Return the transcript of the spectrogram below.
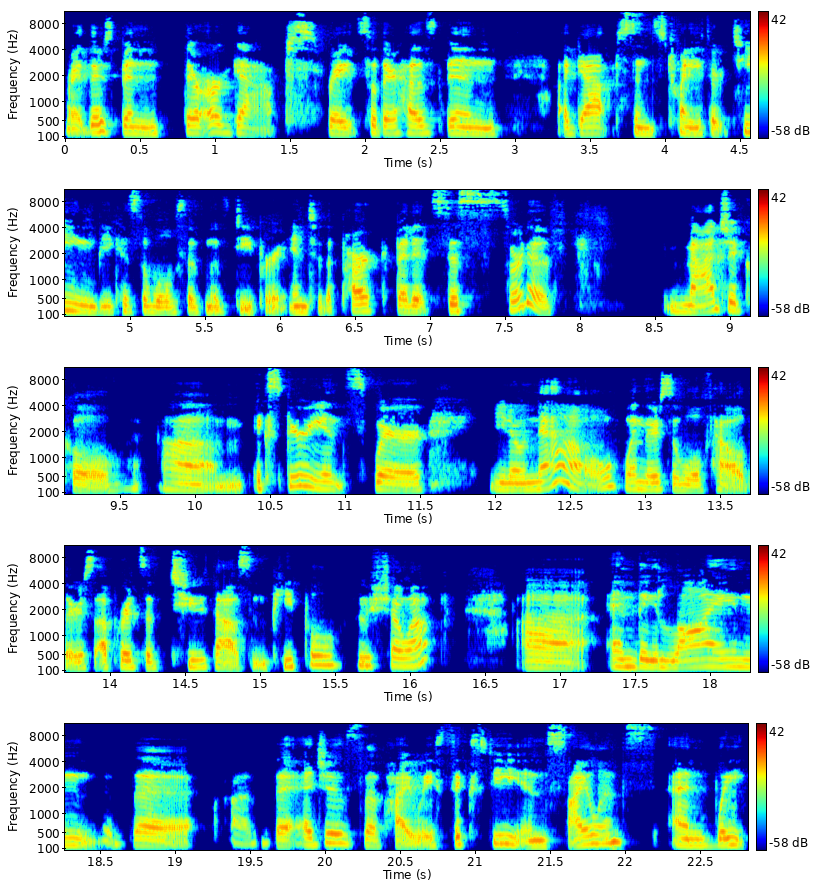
Right? There's been there are gaps, right? So there has been a gap since 2013 because the wolves have moved deeper into the park. But it's this sort of magical um, experience where, you know, now when there's a wolf howl, there's upwards of 2,000 people who show up. Uh, and they line the uh, the edges of Highway 60 in silence and wait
